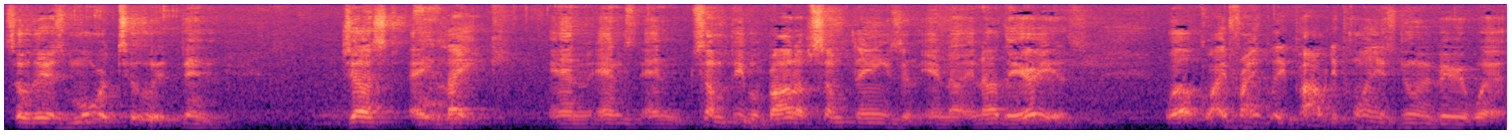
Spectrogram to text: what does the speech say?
So there's more to it than just a lake. And, and, and some people brought up some things in, in, uh, in other areas. Well, quite frankly, Poverty Point is doing very well.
